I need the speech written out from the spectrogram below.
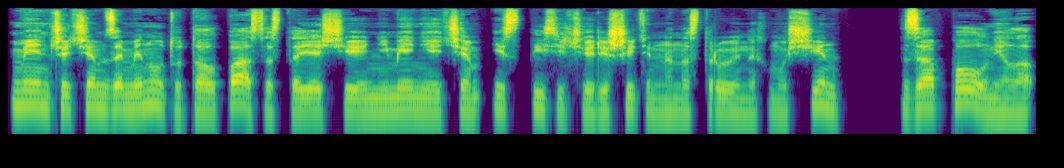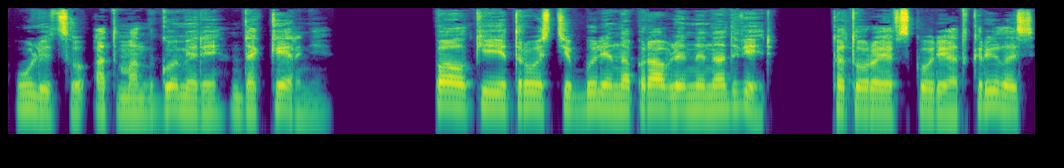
Меньше чем за минуту толпа, состоящая не менее чем из тысячи решительно настроенных мужчин, заполнила улицу от Монтгомери до Керни. Палки и трости были направлены на дверь, которая вскоре открылась,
